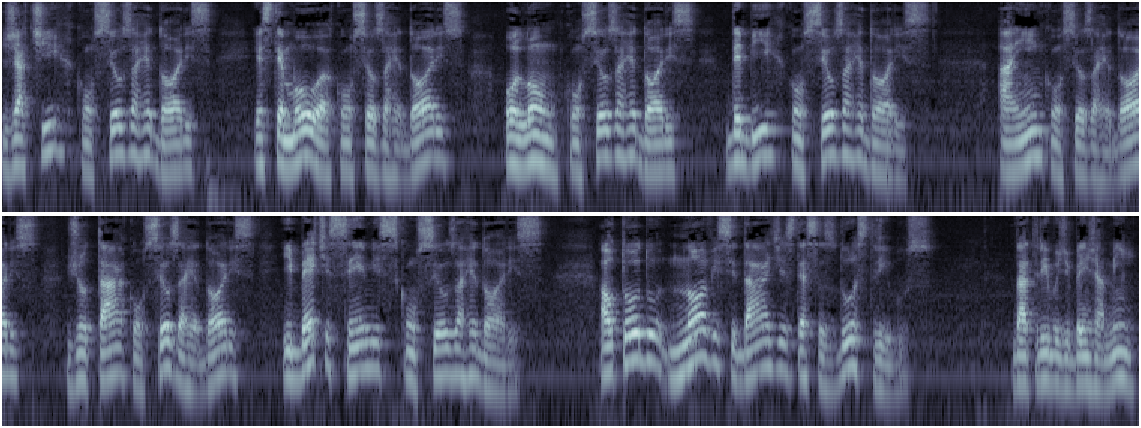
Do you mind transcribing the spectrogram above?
Jatir com seus arredores, Estemoa com seus arredores, Olom com seus arredores, Debir com seus arredores, Aim com seus arredores, Jutá com seus arredores e Bet-Semes com seus arredores. Ao todo, nove cidades dessas duas tribos. Da tribo de Benjamim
